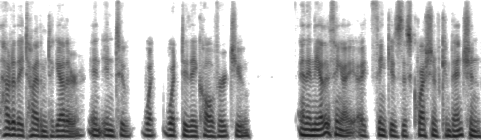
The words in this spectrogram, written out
how do they tie them together in, into what what do they call virtue? And then the other thing I, I think is this question of convention.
